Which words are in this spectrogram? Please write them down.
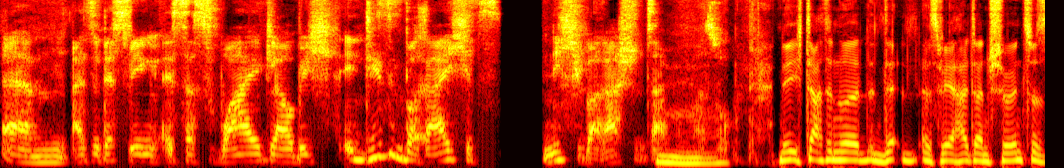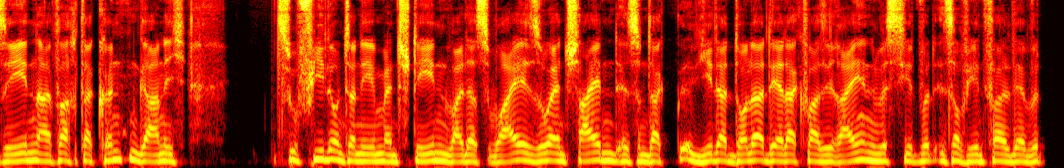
Ähm, also deswegen ist das Why, glaube ich, in diesem Bereich jetzt nicht überraschend, sagen wir mal so. Nee, ich dachte nur, es wäre halt dann schön zu sehen, einfach, da könnten gar nicht zu viele Unternehmen entstehen, weil das Why so entscheidend ist und da jeder Dollar, der da quasi rein investiert wird, ist auf jeden Fall, der wird,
